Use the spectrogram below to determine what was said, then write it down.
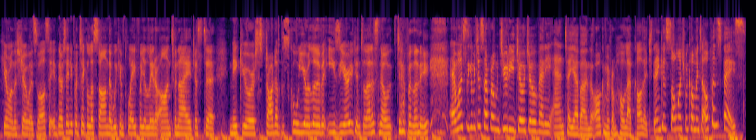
here on the show as well. So if there's any particular song that we can play for you later on tonight, just to make your start of the school year a little bit easier, you can let us know definitely. And once again, we just heard from Judy, Jojo, Fanny, and Tayaba, and they're all coming from Ho Lap College. Thank you so much for coming to Open Space.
